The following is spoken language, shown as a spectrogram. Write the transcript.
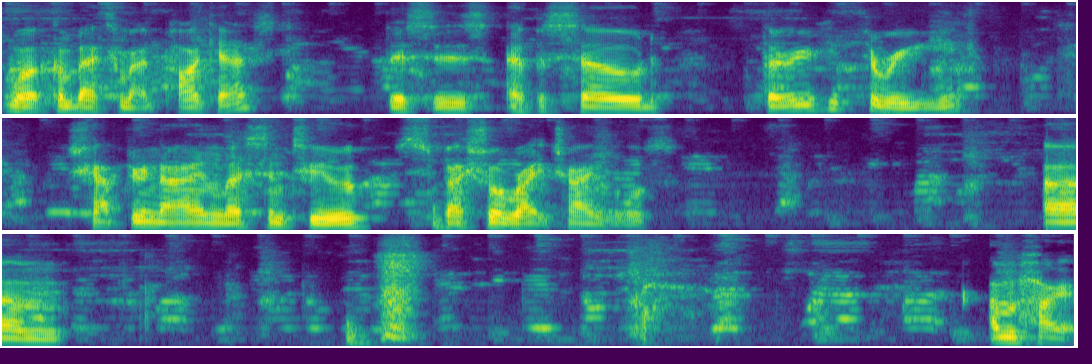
Welcome back to my podcast. This is episode 33, chapter 9, lesson 2, special right triangles. Um, I'm hard,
